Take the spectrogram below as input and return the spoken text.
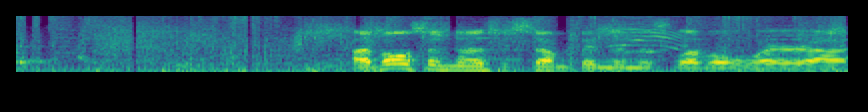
Okay. I've also noticed something in this level where, uh,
